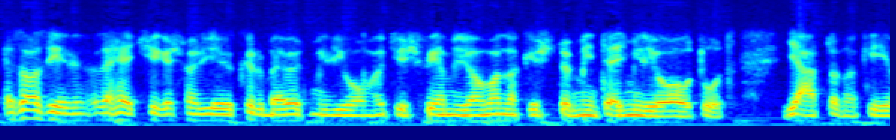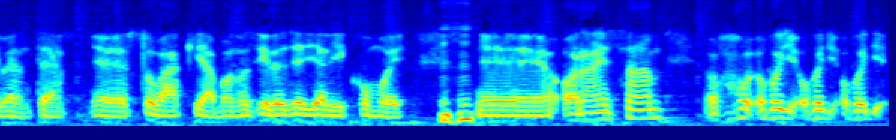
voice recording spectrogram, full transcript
Ez azért lehetséges, mert ugye kb. 5 millió, 5,5 millió vannak, és több mint 1 millió autót gyártanak évente Szlovákiában. Azért ez egy elég komoly uh-huh. arányszám. Hogy, hogy, hogy,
